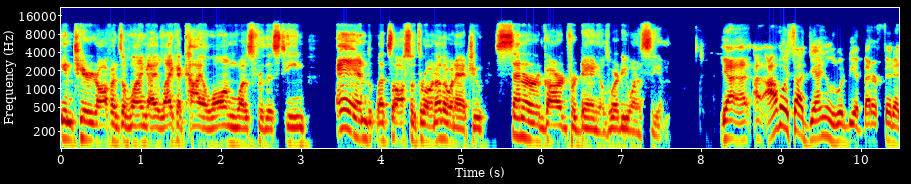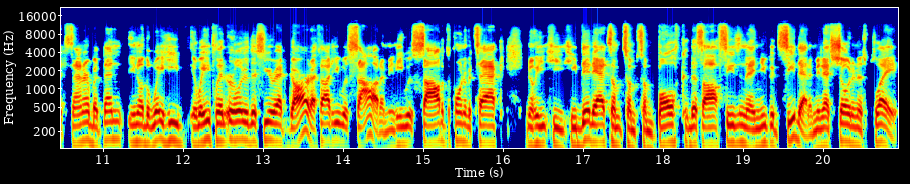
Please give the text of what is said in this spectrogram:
interior offensive line guy like a Kyle Long was for this team? And let's also throw another one at you center guard for Daniels. Where do you want to see him? Yeah, I, I, always thought Daniels would be a better fit at center, but then you know the way he the way he played earlier this year at guard, I thought he was solid. I mean, he was solid at the point of attack. You know, he he he did add some some some bulk this offseason, and you could see that. I mean, that showed in his play.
